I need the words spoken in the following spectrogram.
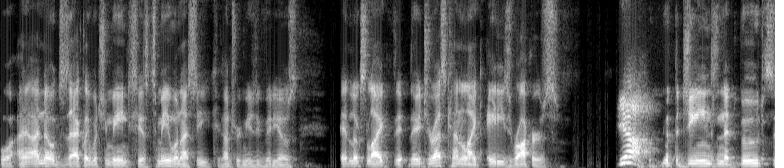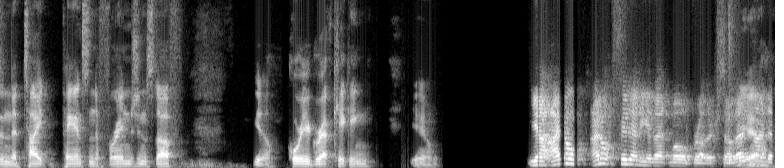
Well, I, I know exactly what you mean because to me, when I see country music videos, it looks like they, they dress kind of like '80s rockers Yeah, with the jeans and the boots and the tight pants and the fringe and stuff. You know, choreographed kicking. You know, yeah, I don't, I don't fit any of that mold, brother. So that Yeah. kind of,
